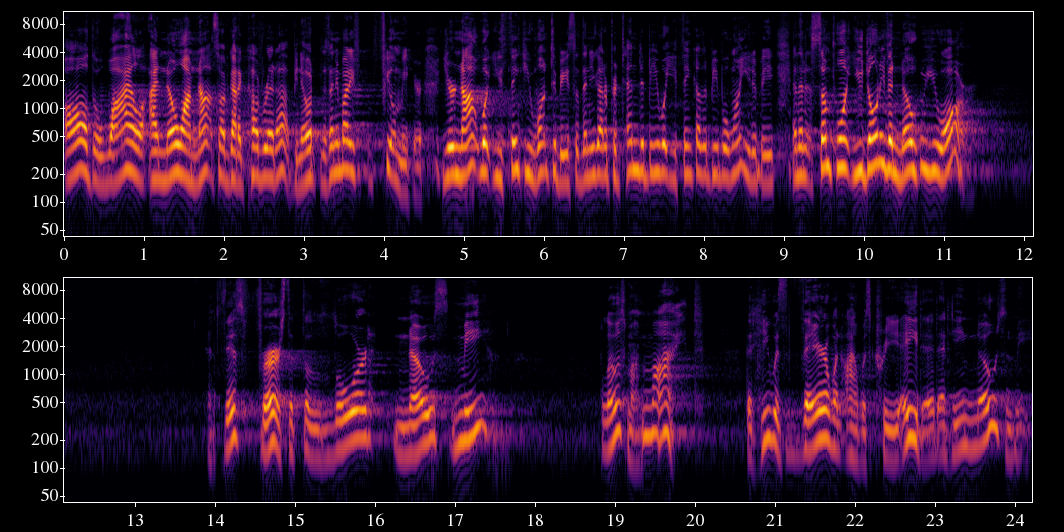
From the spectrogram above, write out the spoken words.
all the while I know I'm not, so I've got to cover it up. You know, does anybody feel me here? You're not what you think you want to be, so then you got to pretend to be what you think other people want you to be, and then at some point you don't even know who you are. And this verse that the Lord knows me blows my mind. That He was there when I was created and He knows me.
